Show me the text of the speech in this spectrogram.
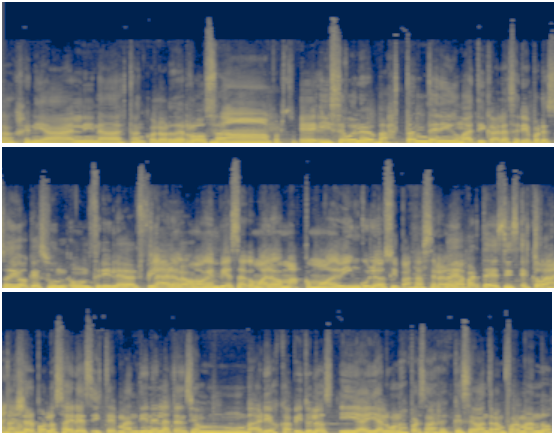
tan genial ni nada es tan color de rosa. No, por supuesto. Eh, y se vuelve bastante enigmática la serie. Por eso digo que es un, un thriller al final, Claro, ¿no? como que empieza como algo más como de vínculos y pasa a ser algo No, y aparte decís, esto va a estallar por los aires y te mantiene la atención varios capítulos y hay algunos personajes que se van transformando.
